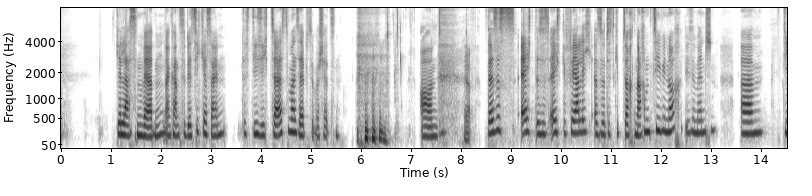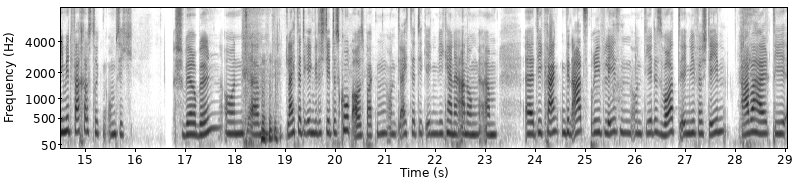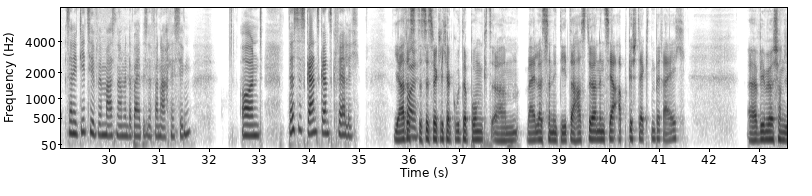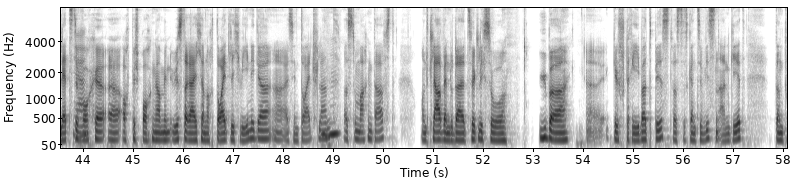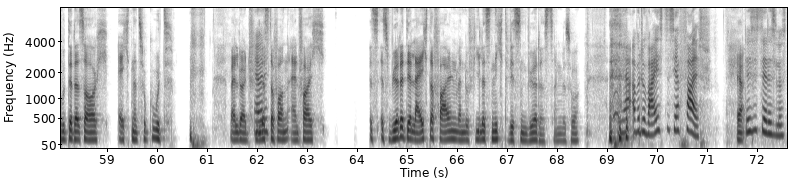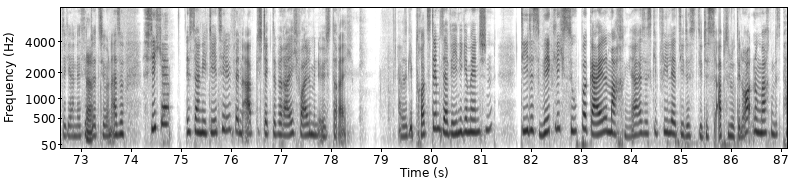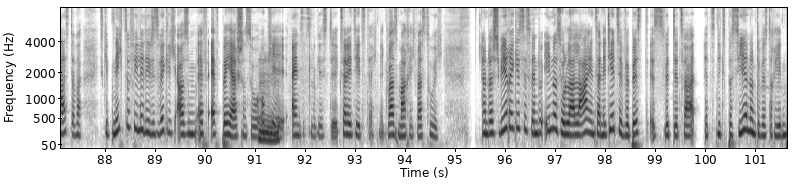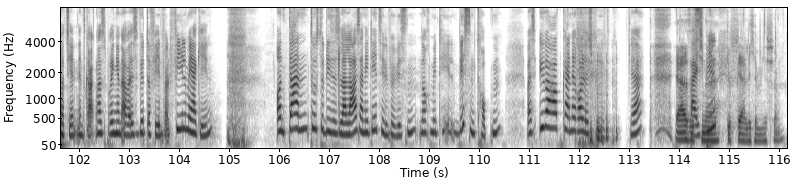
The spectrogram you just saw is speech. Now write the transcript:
gelassen werden, dann kannst du dir sicher sein, dass die sich zuerst mal selbst überschätzen. Und Ja. Das ist echt, das ist echt gefährlich. Also das gibt's auch nach dem Zivi noch, diese Menschen, ähm, die mit Fachausdrücken um sich schwirbeln und ähm, gleichzeitig irgendwie das Stethoskop auspacken und gleichzeitig irgendwie, keine Ahnung, ähm, äh, die Kranken den Arztbrief lesen und jedes Wort irgendwie verstehen, aber halt die Sanitätshilfemaßnahmen dabei ein bisschen vernachlässigen. Und das ist ganz, ganz gefährlich. Ja, das, Voll. das ist wirklich ein guter Punkt, ähm, weil als Sanitäter hast du ja einen sehr abgesteckten Bereich. Äh, wie wir schon letzte Ja. Woche äh, auch besprochen haben, in Österreich ja noch deutlich weniger äh, als in Deutschland, Mhm. was du machen darfst. Und klar, wenn du da jetzt wirklich so übergestrebert äh, bist, was das ganze Wissen angeht, dann tut dir das auch echt nicht so gut. weil du halt Ja, vieles das- davon einfach es, es würde dir leichter fallen, wenn du vieles nicht wissen würdest, sagen wir so. Ja, aber du weißt es ja falsch. Ja. Das ist ja das Lustige an der Situation. Also sicher ist Sanitätshilfe ein abgesteckter Bereich, vor allem in Österreich. Aber es gibt trotzdem sehr wenige Menschen, die das wirklich super geil machen. Ja, also es gibt viele, die das, die das absolut in Ordnung machen, das passt, aber es gibt nicht so viele, die das wirklich aus dem FF beherrschen. So, Mhm. okay, Einsatzlogistik, Sanitätstechnik, was mache ich, was tue ich? Und was schwierig ist, ist, wenn du eh nur so lala in Sanitätshilfe bist, es wird dir zwar jetzt nichts passieren und du wirst auch jeden Patienten ins Krankenhaus bringen, aber es wird auf jeden Fall viel mehr gehen. Und dann tust du dieses lala Sanitätshilfewissen noch mit Wissen toppen, was überhaupt keine Rolle spielt. ja? Ja, es Beispiel. ist eine gefährliche Mischung.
